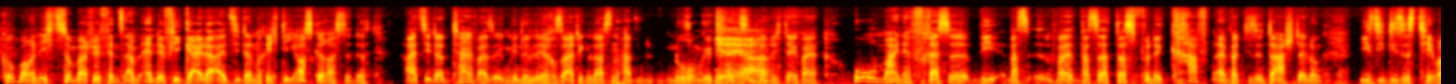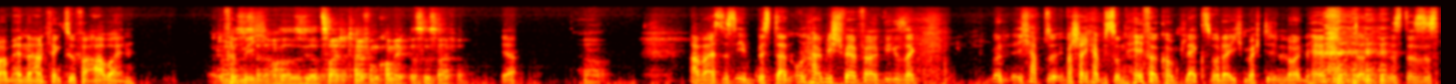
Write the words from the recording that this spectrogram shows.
Guck mal, und ich zum Beispiel finde es am Ende viel geiler, als sie dann richtig ausgerastet ist. Als sie dann teilweise irgendwie eine leere Seite gelassen hat, nur rumgekriegt Ja, ja. hat. Ich denke, oh meine Fresse, wie, was, was, was hat das für eine Kraft, einfach diese Darstellung, wie sie dieses Thema am Ende anfängt zu verarbeiten. Für das mich. Ist halt auch, also dieser zweite Teil vom Comic, das ist einfach. Ja. Ja. Aber es ist eben bis dann unheimlich schwer, weil wie gesagt, ich habe so, wahrscheinlich habe ich so einen Helferkomplex oder ich möchte den Leuten helfen und dann ist das ist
